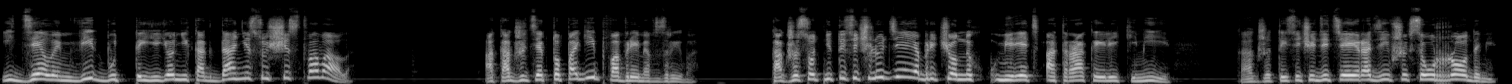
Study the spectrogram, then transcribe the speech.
и делаем вид, будто ее никогда не существовало. А как же те, кто погиб во время взрыва? Как же сотни тысяч людей, обреченных умереть от рака и лейкемии? Как же тысячи детей, родившихся уродами,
